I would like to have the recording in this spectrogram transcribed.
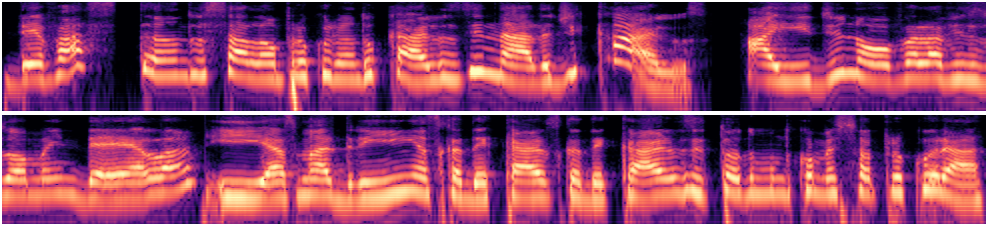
devastando o salão procurando Carlos e nada de Carlos. Aí, de novo, ela avisou a mãe dela e as madrinhas, cadê Carlos, cadê Carlos? E todo mundo começou a procurar.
